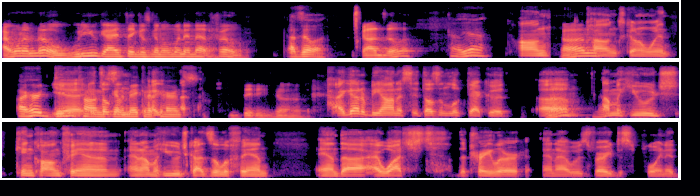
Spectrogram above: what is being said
I want to know who do you guys think is gonna win in that film? Godzilla. Godzilla? Hell yeah. Kong, Kong? Kong's gonna win. I heard Diddy Yeah, it Kong's going to make an I- I- appearance. Diddy? Uh, I got to be honest, it doesn't look that good. Um, No? I'm a huge King Kong fan, and I'm a huge Godzilla fan. And uh, I watched the trailer, and I was very disappointed.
